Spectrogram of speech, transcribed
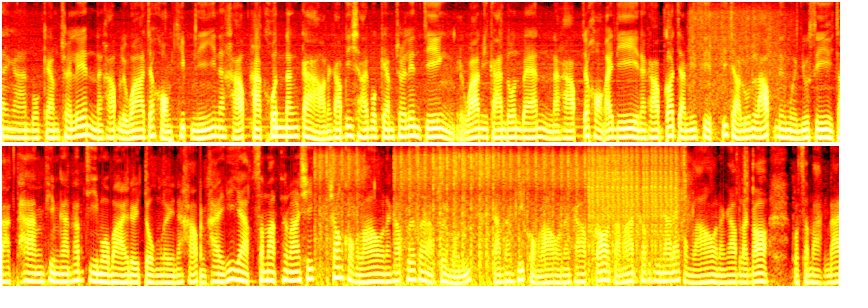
รายงานโปรแกรมช่วยเล่นนะครับหรือว่าเจ้าของคลิปนี้นะครับหากคนดังกล่าวนะครับที่ใช้โปรแกรมช่วยเล่นจริง หรือว่ามีการโดนแบนนะครับเจ้าของ ID นะครับก็จะมีสิทธิ์ที่จะลุ้นรับ 10,000 UC จากทางทีมงาน PUBG Mobile โดยตรงเลยนะครับส่วนใครที่อยากสมัครสมาชิกช่องของเรานะครับเพื่อสนับสนุนการทำคลิปของเรานะครับก็สามารถเข้าไปที่หน้าแรกของเรานะครับแล้วก็กดสมัครได้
